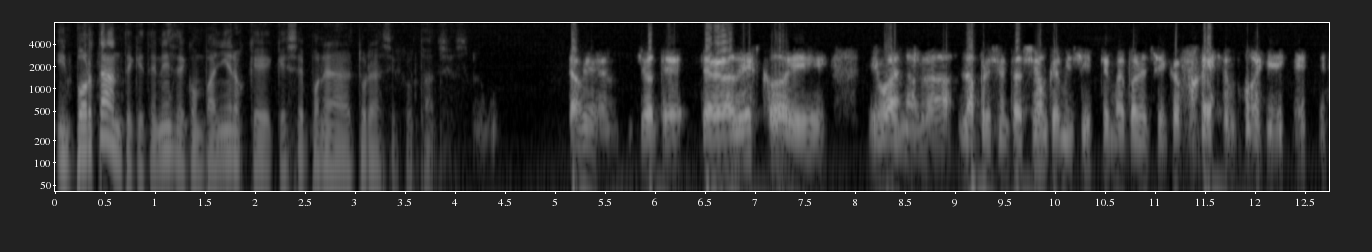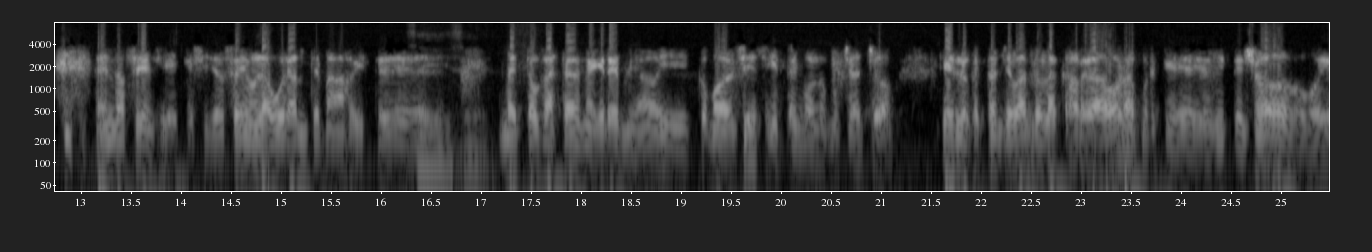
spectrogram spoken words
importante que tenés de compañeros que, que se ponen a la altura de las circunstancias. Está bien, yo te, te agradezco y, y bueno, la, la presentación que me hiciste me parece que fue muy, eh, no sé si, que si yo soy un laburante más, viste, Sí, sí. me toca estar en el gremio y como decís, sí, tengo los muchachos que es lo que están llevando la carga ahora porque, viste, yo voy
